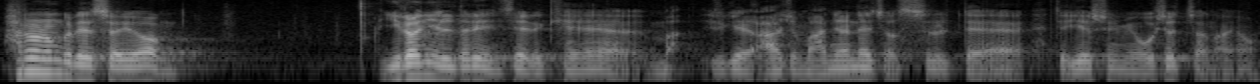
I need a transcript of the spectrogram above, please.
하루는 그래서요 이런 일들이 이제 이렇게 이게 아주 만연해졌을 때 예수님이 오셨잖아요.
